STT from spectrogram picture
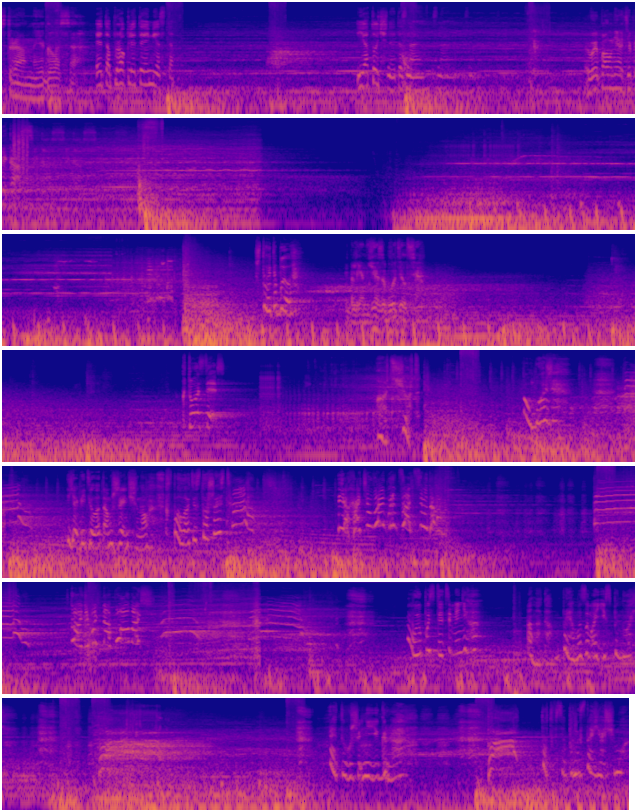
Странные голоса. Это проклятое место. Я точно это знаю. знаю. Выполняйте приказ. Что это было? Блин, я заблудился. Кто здесь? О, черт! О, боже! Я видела там женщину в палате 106. Я хочу выбраться отсюда! Кто-нибудь на помощь! Выпустите меня! Она там, прямо за моей спиной. Это уже не игра. Тут все по-настоящему.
